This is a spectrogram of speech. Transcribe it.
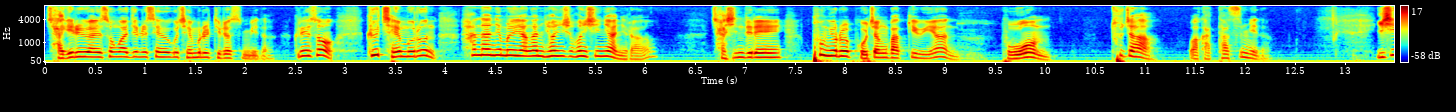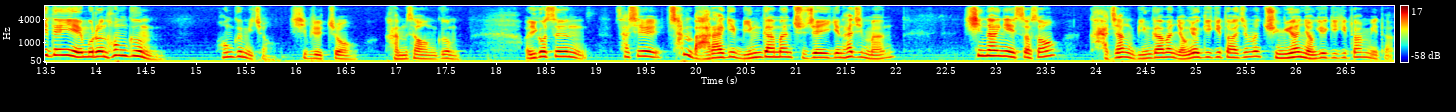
자기를 위하여 송아지를 세우고 제물을 드렸습니다. 그래서 그 제물은 하나님을 향한 헌신- 헌신이 아니라 자신들의 풍요를 보장받기 위한 보험, 투자와 같았습니다. 이 시대의 예물은 헌금, 헌금이죠. 11조, 감사 헌금. 어, 이것은 사실 참 말하기 민감한 주제이긴 하지만 신앙에 있어서 가장 민감한 영역이기도 하지만 중요한 영역이기도 합니다.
